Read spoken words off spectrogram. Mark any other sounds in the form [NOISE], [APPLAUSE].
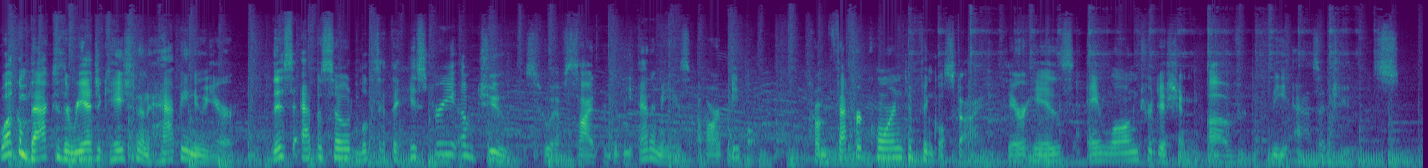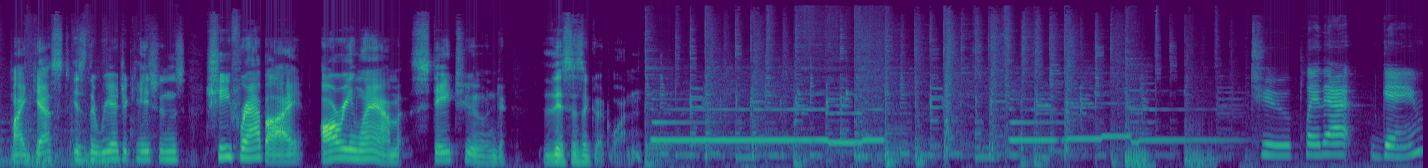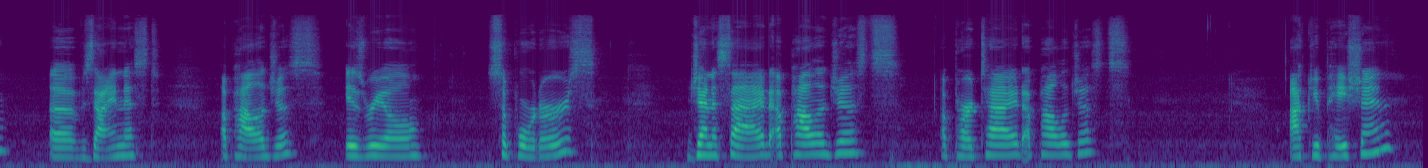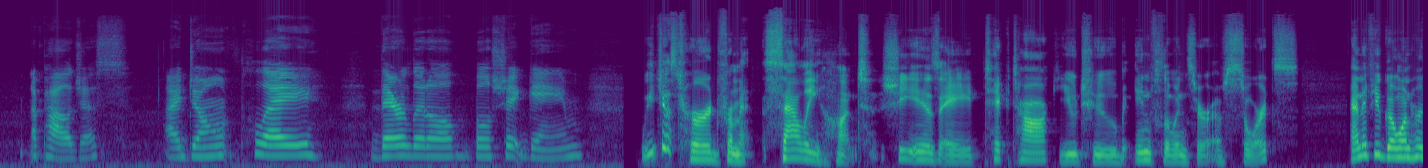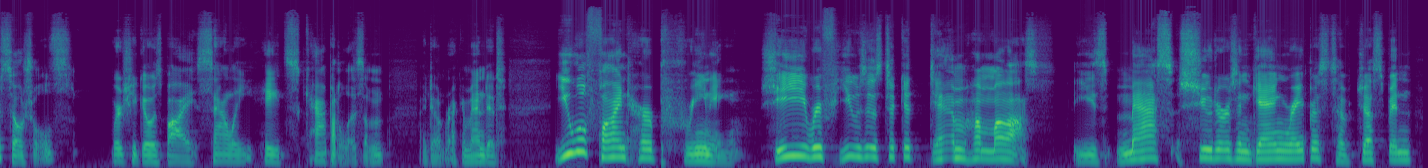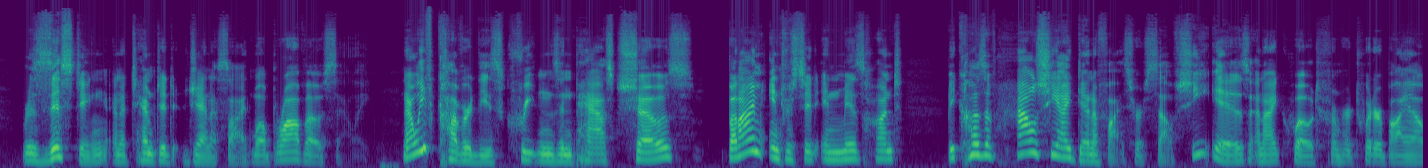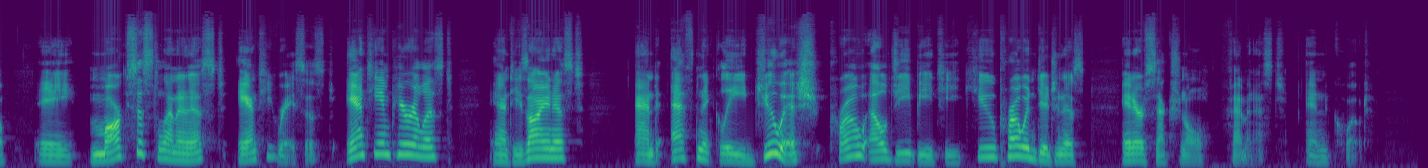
Welcome back to the Reeducation and Happy New Year. This episode looks at the history of Jews who have sided with the enemies of our people. From Pfefferkorn to Finkelstein, there is a long tradition of the Asa Jews. My guest is the Reeducation's chief rabbi, Ari Lamm. Stay tuned. This is a good one. To play that game of Zionist apologists, Israel supporters, genocide apologists, apartheid apologists, occupation apologists. I don't play their little bullshit game. We just heard from Sally Hunt. She is a TikTok, YouTube influencer of sorts. And if you go on her socials, where she goes by Sally Hates Capitalism, I don't recommend it, you will find her preening. She refuses to condemn Hamas. These mass shooters and gang rapists have just been resisting an attempted genocide. Well, bravo, Sally. Now, we've covered these cretins in past shows, but I'm interested in Ms. Hunt because of how she identifies herself. She is, and I quote from her Twitter bio, a Marxist Leninist, anti racist, anti imperialist, anti Zionist, and ethnically Jewish, pro LGBTQ, pro indigenous, intersectional feminist. End quote.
